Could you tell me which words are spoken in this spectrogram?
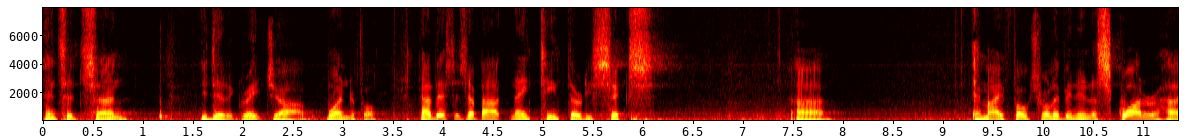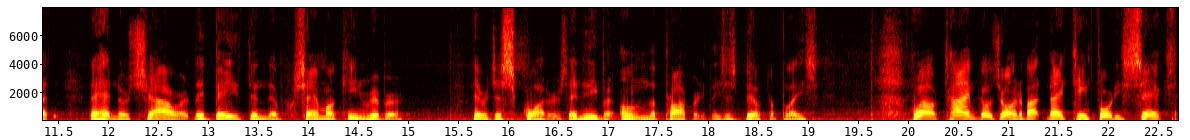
and said, Son, you did a great job. Wonderful. Now, this is about 1936. Uh, and my folks were living in a squatter hut. They had no shower. They bathed in the San Joaquin River. They were just squatters. They didn't even own the property, they just built a place. Well, time goes on. About 1946,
